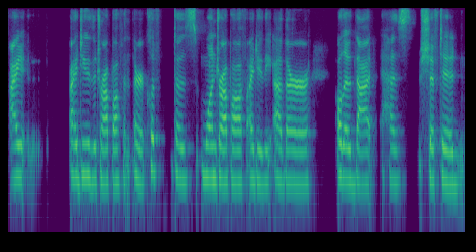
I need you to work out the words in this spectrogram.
I I do the drop off, and or Cliff does one drop off. I do the other although that has shifted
